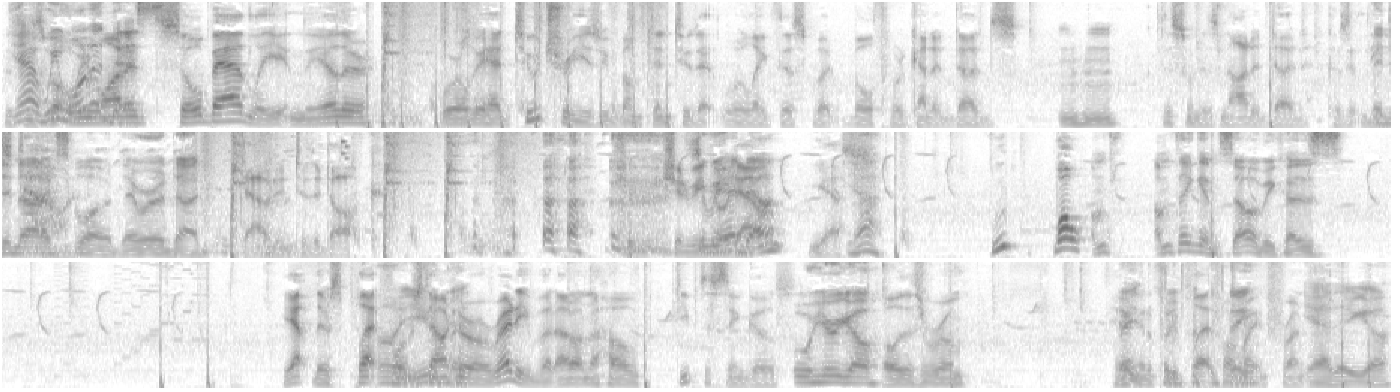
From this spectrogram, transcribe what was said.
This Yeah, is we what wanted we wanted this. so badly. In the other world, we had two trees we bumped into that were like this, but both were kind of duds. Mm-hmm. This one is not a dud because it leads They did not down, explode. They were a dud. down into the dock. Should we, should we Should go head down? down? Yes. Yeah. Whoop. Whoa. I'm, I'm thinking so because Yeah, there's platforms you, down here already, but I don't know how deep this thing goes. oh, here we go. Oh, there's a room. Here, I'm gonna put a platform thing- right in front. Yeah, there you go.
